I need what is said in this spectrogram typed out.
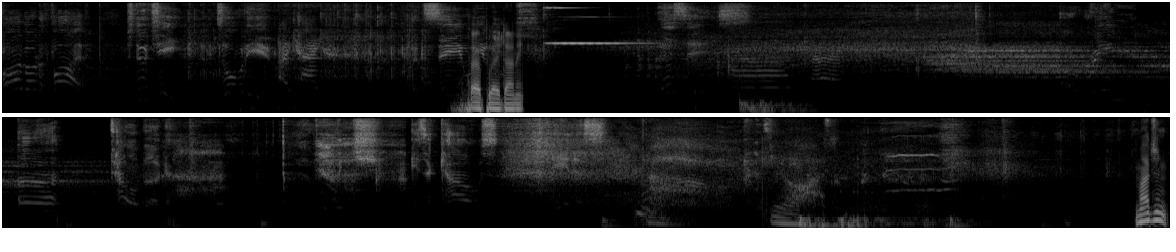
Five out of five. Snoochie, it's over to you. Okay. Fair play, Danny. Imagine.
